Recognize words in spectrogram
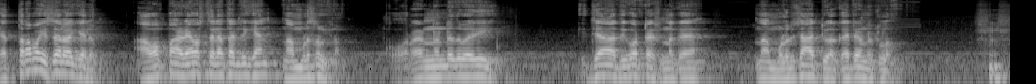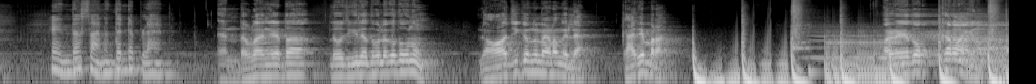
എത്ര പൈസ ചിലവാക്കിയാലും അവൻ പഴയ അവസ്ഥയിലെത്താണ്ടിരിക്കാൻ നമ്മൾ ശ്രമിക്കണം. കുറേ എണ്ണ ഉണ്ട് ഇതുവഴി. ഈ ജാതി കൊട്ടേഷനൊക്കെ നമ്മളൊരു ചാറ്റ് വർക്കായിട്ട് കണ്ടിട്ടുള്ളൂ. എന്താ സനന്ദന്റെ പ്ലാൻ എന്റെ പ്ലാൻ കേട്ടാ ലോജിക്കില്ലാത്ത പോലെയൊക്കെ തോന്നും. ലോജിക്കൊന്നും വേണമെന്നില്ല. കാര്യം പറ. പഴയതൊക്കെ വാങ്ങണം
